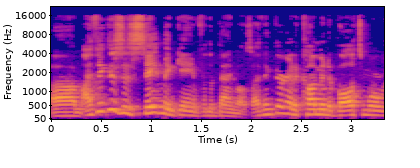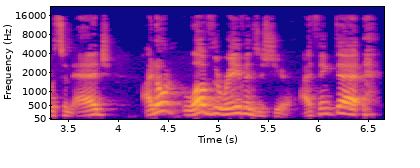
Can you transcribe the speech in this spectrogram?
Um, I think this is a statement game for the Bengals. I think they're going to come into Baltimore with some edge. I don't love the Ravens this year. I think that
